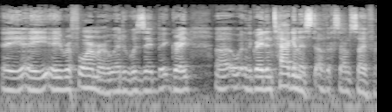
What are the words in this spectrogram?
a, a, a reformer, who had, was a big, great uh, one of the great antagonists of the Chassam Sofer.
